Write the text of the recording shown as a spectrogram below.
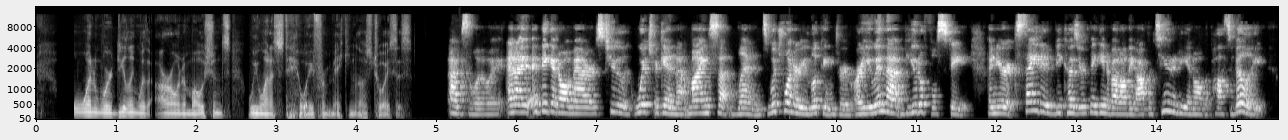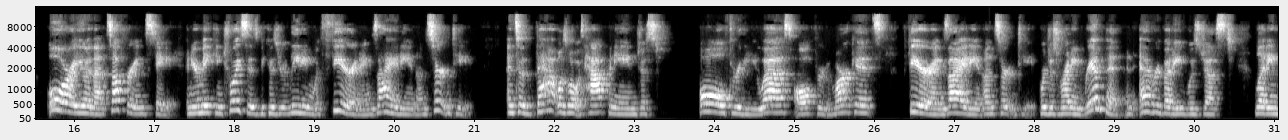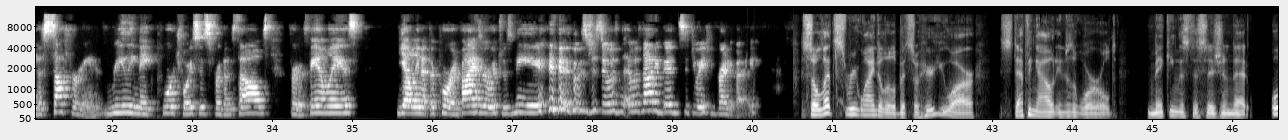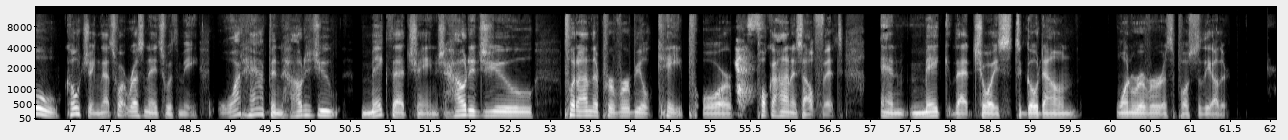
when we're dealing with our own emotions, we want to stay away from making those choices. Absolutely. And I, I, think it all matters too, like which, again, that mindset lens, which one are you looking through? Are you in that beautiful state and you're excited because you're thinking about all the opportunity and all the possibility? Or are you in that suffering state and you're making choices because you're leading with fear and anxiety and uncertainty? And so that was what was happening just all through the US, all through the markets. Fear, anxiety, and uncertainty were just running rampant, and everybody was just letting the suffering really make poor choices for themselves, for their families, yelling at their poor advisor, which was me. it was just it was it was not a good situation for anybody. So let's rewind a little bit. So here you are stepping out into the world, making this decision that oh, coaching, that's what resonates with me. What happened? How did you make that change? How did you put on the proverbial cape or yes. Pocahontas outfit and make that choice to go down one river as opposed to the other?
